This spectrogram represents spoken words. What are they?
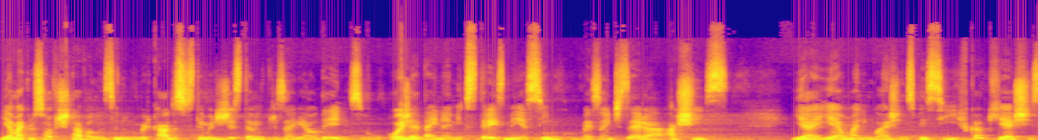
e a Microsoft estava lançando no mercado o sistema de gestão empresarial deles. O, hoje é Dynamics 365, mas antes era a X. E aí é uma linguagem específica, que é X++.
